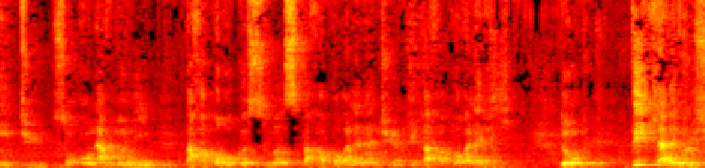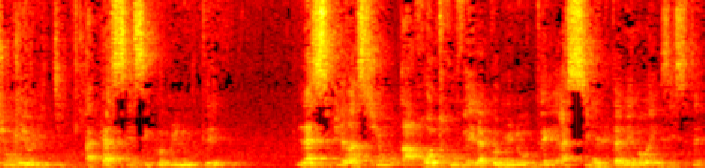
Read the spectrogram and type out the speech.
et tu sont en harmonie par rapport au cosmos, par rapport à la nature et par rapport à la vie. Donc, dès que la révolution néolithique a cassé ces communautés, l'aspiration à retrouver la communauté a simultanément existé.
